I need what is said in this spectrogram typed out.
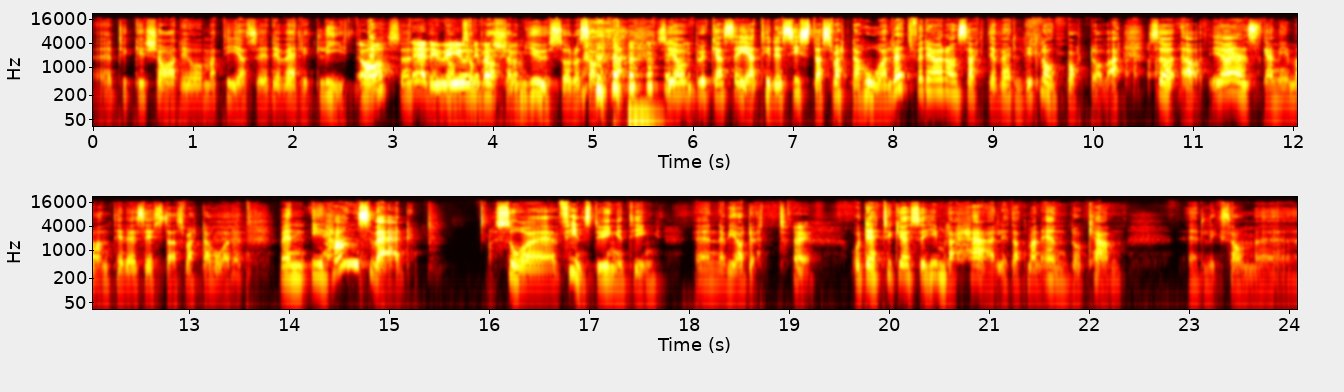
eh, Tycker Charlie och Mattias är det väldigt lite. Ja, så det är det ju de i som universum. pratar om ljusår och sånt. Va? Så jag brukar säga till det sista svarta hålet, för det har de sagt är väldigt långt bort då. Va? Så ja, jag älskar min man till det sista svarta hålet. Men i hans värld så eh, finns det ju ingenting när vi har dött. Nej. Och det tycker jag är så himla härligt att man ändå kan eh, liksom, eh,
